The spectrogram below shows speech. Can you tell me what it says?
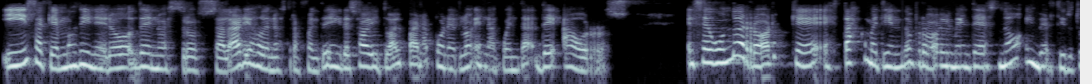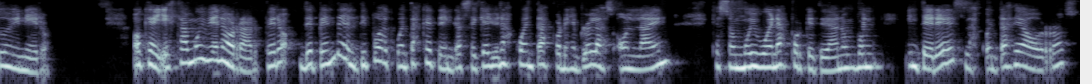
y saquemos dinero de nuestros salarios o de nuestra fuente de ingreso habitual para ponerlo en la cuenta de ahorros. El segundo error que estás cometiendo probablemente es no invertir tu dinero. Ok, está muy bien ahorrar, pero depende del tipo de cuentas que tengas. Sé que hay unas cuentas, por ejemplo, las online, que son muy buenas porque te dan un buen interés, las cuentas de ahorros,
